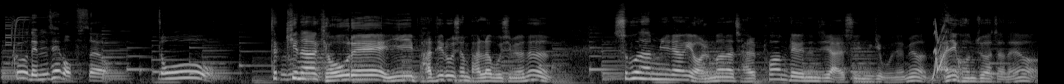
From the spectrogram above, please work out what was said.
그리고 냄새가 없어요. 오. 특히나 겨울에 이 바디로션 발라보시면은 수분 함유량이 얼마나 잘 포함되어 있는지 알 수 있는 게 뭐냐면 많이 건조하잖아요.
